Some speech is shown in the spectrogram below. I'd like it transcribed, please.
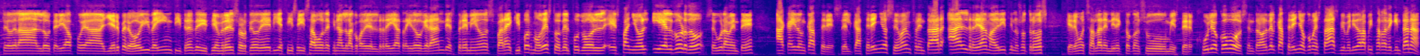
El sorteo de la lotería fue ayer, pero hoy, 23 de diciembre, el sorteo de 16 avos de final de la Copa del Rey ha traído grandes premios para equipos modestos del fútbol español y el gordo, seguramente, ha caído en Cáceres. El cacereño se va a enfrentar al Real Madrid y nosotros queremos charlar en directo con su mister. Julio Cobos, entrenador del cacereño, ¿cómo estás? Bienvenido a la pizarra de Quintana.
